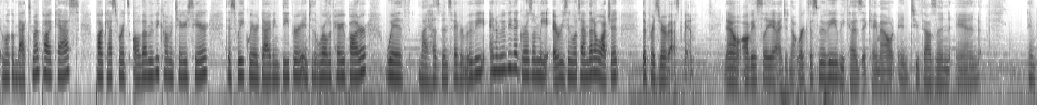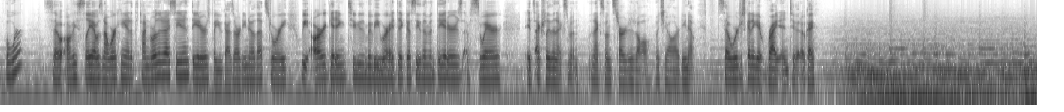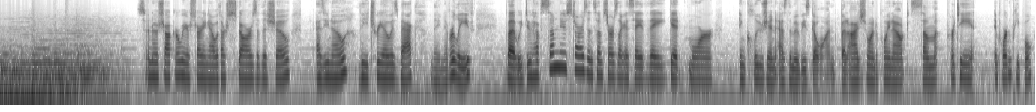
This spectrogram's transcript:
And welcome back to my podcast. Podcast where it's all about movie commentaries here. This week we are diving deeper into the world of Harry Potter with my husband's favorite movie and a movie that grows on me every single time that I watch it The Prisoner of Azkaban. Now, obviously, I did not work this movie because it came out in 2004. So obviously, I was not working it at the time, nor did I see it in theaters. But you guys already know that story. We are getting to the movie where I did go see them in theaters. I swear, it's actually the next one. The next one started it all, which y'all already know. So we're just gonna get right into it, okay? So, no shocker, we are starting out with our stars of this show. As you know, the trio is back, they never leave. But we do have some new stars, and some stars, like I say, they get more inclusion as the movies go on. But I just wanted to point out some pretty important people.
